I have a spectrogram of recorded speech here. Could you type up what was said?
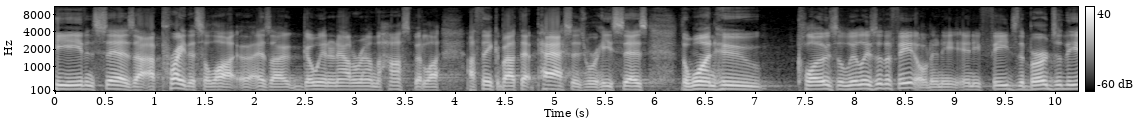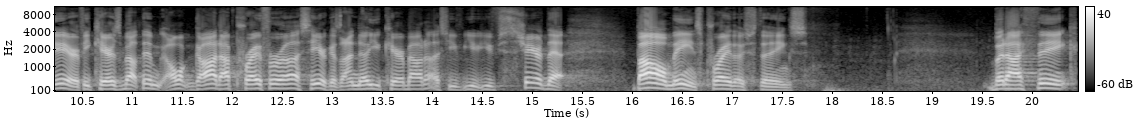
He even says, I pray this a lot uh, as I go in and out around the hospital. I, I think about that passage where he says, The one who clothes the lilies of the field and he, and he feeds the birds of the air. If he cares about them, oh, God, I pray for us here because I know you care about us. You've, you, you have shared that. By all means, pray those things. But I think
